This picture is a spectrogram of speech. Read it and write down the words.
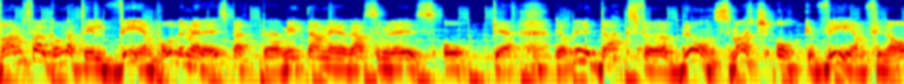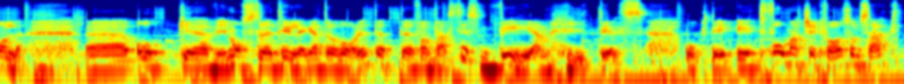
Varmt välkomna till VM-podden med Reis Mitt namn är Rasim Reis och eh, det har blivit dags för bronsmatch och VM-final. Eh, och eh, vi måste väl tillägga att det har varit ett fantastiskt VM hittills. Och det är två matcher kvar som sagt.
